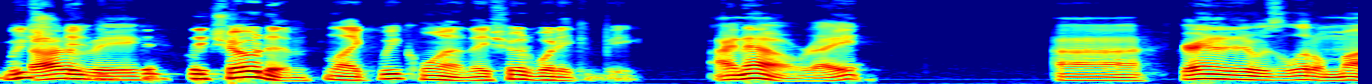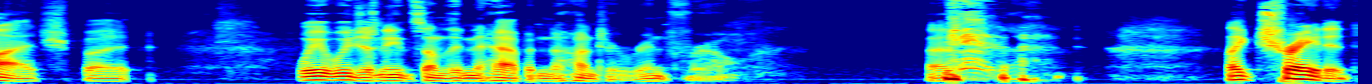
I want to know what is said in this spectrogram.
We Gotta should, be. They, they showed him like week one. They showed what he could be. I know, right? Uh, granted, it was a little much, but we we just need something to happen to Hunter Renfrow. That's like traded.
